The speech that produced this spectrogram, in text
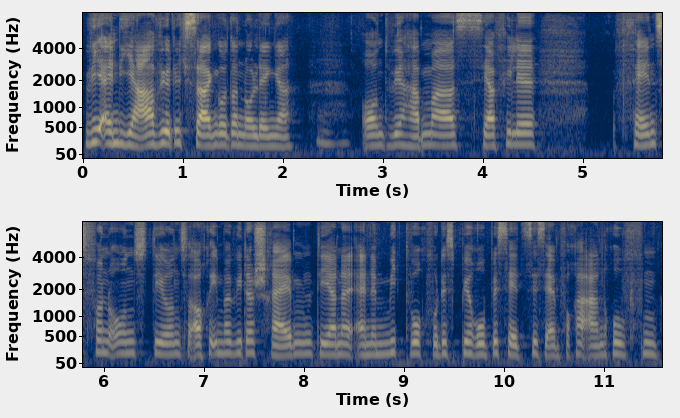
wie ein Jahr, würde ich sagen, oder noch länger. Mhm. Und wir haben äh, sehr viele Fans von uns, die uns auch immer wieder schreiben, die an einem Mittwoch, wo das Büro besetzt ist, einfach anrufen,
